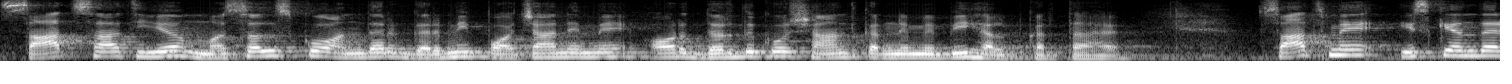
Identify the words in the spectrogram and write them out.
साथ साथ यह मसल्स को अंदर गर्मी पहुँचाने में और दर्द को शांत करने में भी हेल्प करता है। साथ में इसके अंदर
